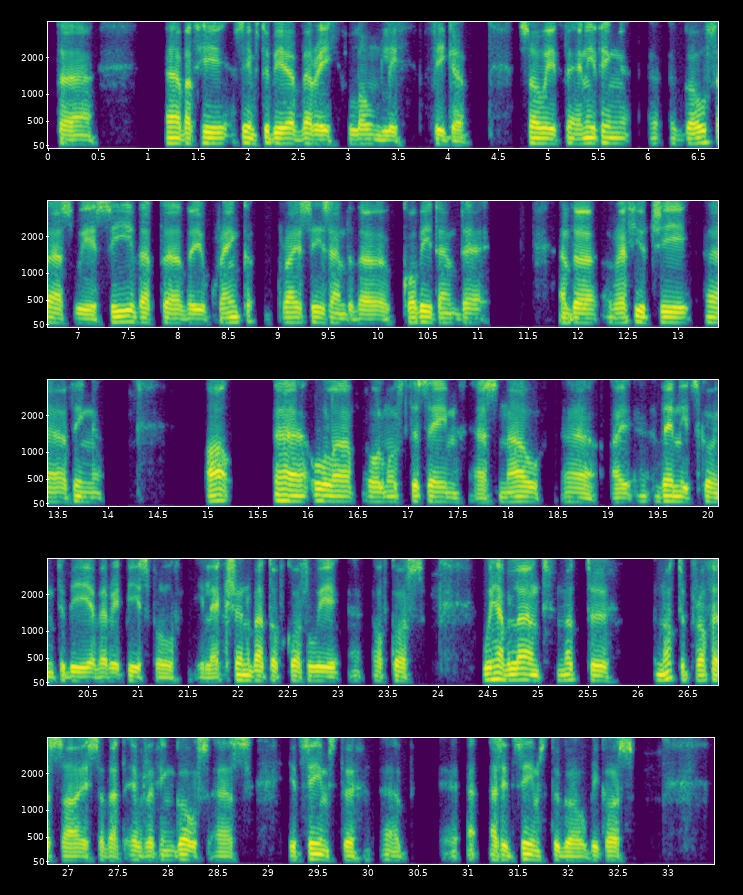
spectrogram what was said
but he seems to be a very lonely figure. So if anything goes as we see that the Ukraine crisis and the COVID and and the refugee thing are uh, all are almost the same as now. Uh, I, then it's going to be a very peaceful election. But of course, we of course we have learned not to not to prophesy so that everything goes as it seems to uh, as it seems to go because uh,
